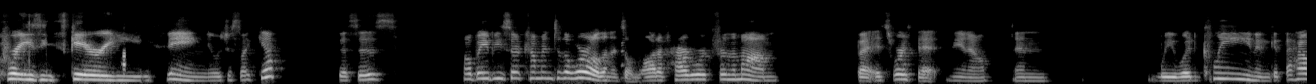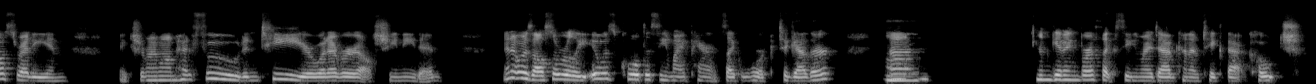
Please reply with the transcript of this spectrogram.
crazy, scary thing. It was just like, yep, this is how babies are coming to the world and it's a lot of hard work for the mom, but it's worth it, you know. And we would clean and get the house ready and make sure my mom had food and tea or whatever else she needed. And it was also really it was cool to see my parents like work together Mhm. um and giving birth like seeing my dad kind of take that coach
